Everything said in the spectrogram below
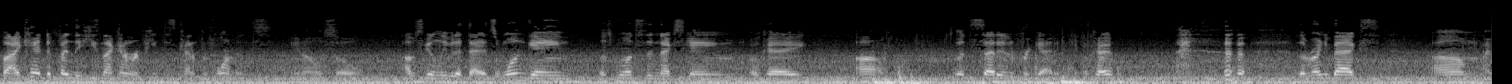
but I can't defend that he's not going to repeat this kind of performance. You know, so I'm just going to leave it at that. It's one game. Let's move on to the next game. Okay. Um, let's set it and forget it. Okay. the running backs. Um, I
